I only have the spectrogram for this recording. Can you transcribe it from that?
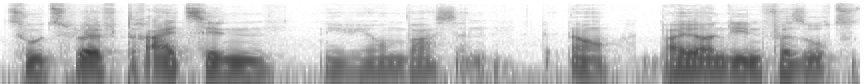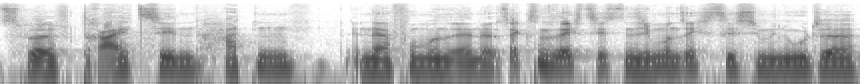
zu 12-13, nee, wie rum war es denn? Genau, Bayonne, die einen Versuch zu 12-13 hatten in der, 65, in der 66., 67. Minute,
